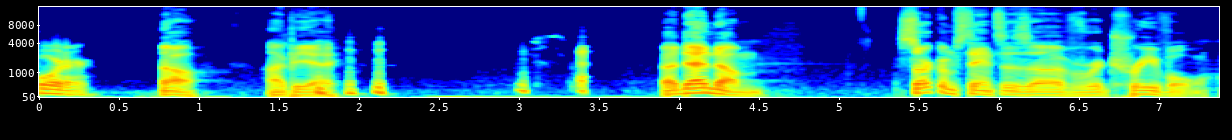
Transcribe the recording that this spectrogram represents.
Porter. Oh, IPA. Addendum. Circumstances of retrieval.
